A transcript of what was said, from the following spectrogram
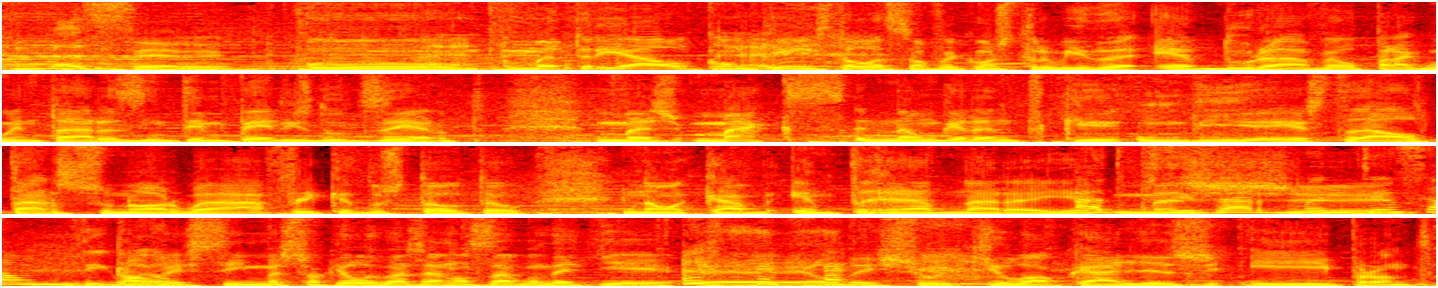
A sério? O material com que a instalação foi construída é durável para aguentar as intempéries do deserto, mas Max não garante que um dia este altar sonoro à África dos Toto não acabe enterrado na areia. Há de precisar Mas, de manutenção, eh, digo Talvez eu. sim, mas só que ele agora já não sabe onde é que é. Eh, ele deixou aquilo ao calhas e pronto.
